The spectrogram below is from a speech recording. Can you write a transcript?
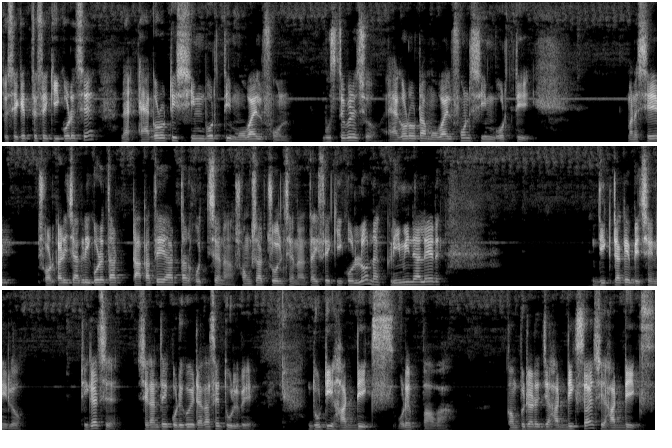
তো সেক্ষেত্রে সে কী করেছে? না, এগারোটি সিম ভর্তি মোবাইল ফোন বুঝতে পেরেছ? এগারোটা মোবাইল ফোন সিম ভর্তি। মানে সে সরকারি চাকরি করে তার টাকাতে আর তার হচ্ছে না, সংসার চলছে না। তাই সে কী করল? না ক্রিমিনালের দিকটাকে বেছে নিল। ঠিক আছে? সেখান থেকে কোটি কোটি টাকা সে তুলবে। দুটি হার্ড ডিস্ক ওরে বাবা! কম্পিউটারের যে হার্ড ডিস্ক হয়, সে হার্ড ডিস্ক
